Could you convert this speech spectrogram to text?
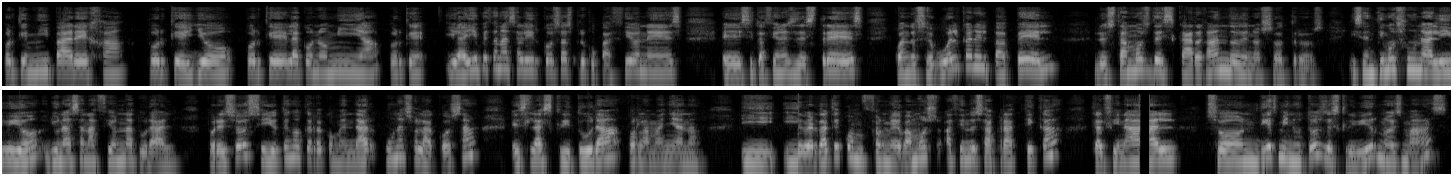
porque mi pareja, porque yo, porque la economía, porque... Y ahí empiezan a salir cosas, preocupaciones, eh, situaciones de estrés. Cuando se vuelca en el papel, lo estamos descargando de nosotros y sentimos un alivio y una sanación natural. Por eso, si yo tengo que recomendar una sola cosa, es la escritura por la mañana. Y, y de verdad que conforme vamos haciendo esa práctica, que al final son 10 minutos de escribir, no es más,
